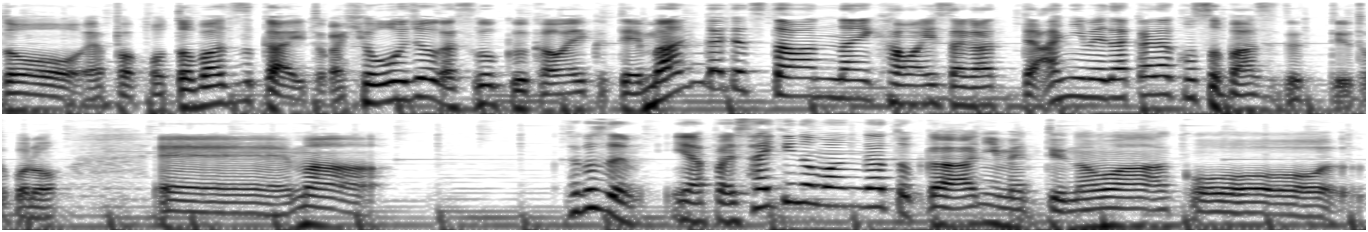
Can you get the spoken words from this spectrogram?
と、やっぱ言葉遣いとか表情がすごく可愛くて、漫画で伝わんない可愛さがあって、アニメだからこそバズるっていうところ、えー、まあ、それこそ、やっぱり最近の漫画とかアニメっていうのは、こう、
